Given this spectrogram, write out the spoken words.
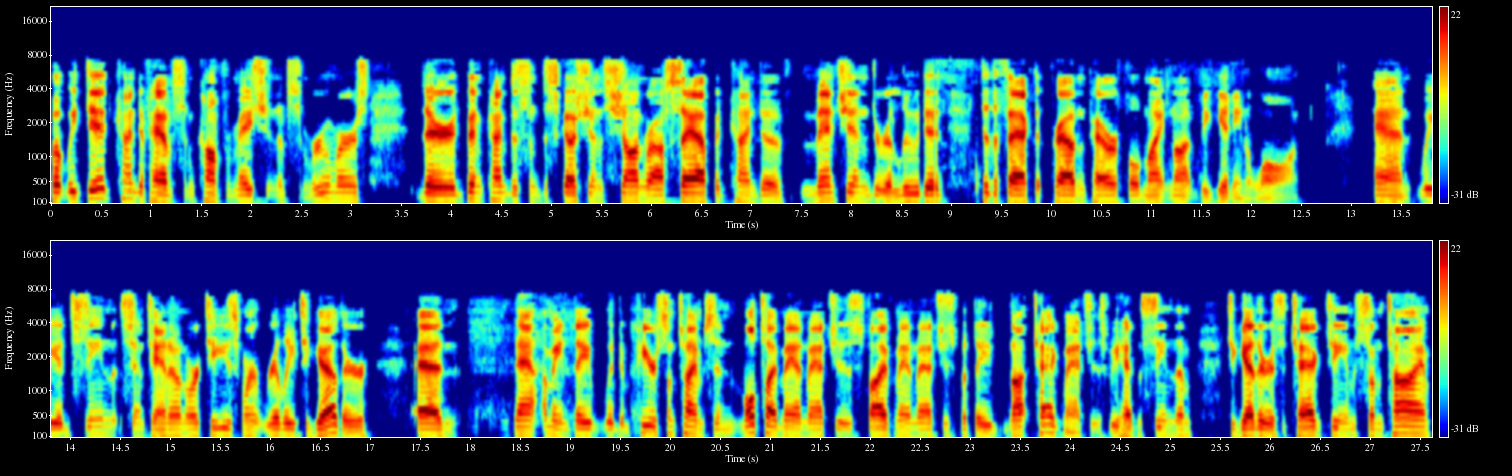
but we did kind of have some confirmation of some rumors. There had been kind of some discussions. Sean Ross Sapp had kind of mentioned or alluded to the fact that Proud and Powerful might not be getting along. And we had seen that Santana and Ortiz weren't really together. And now, I mean, they would appear sometimes in multi-man matches, five-man matches, but they not tag matches. We hadn't seen them together as a tag team some time.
